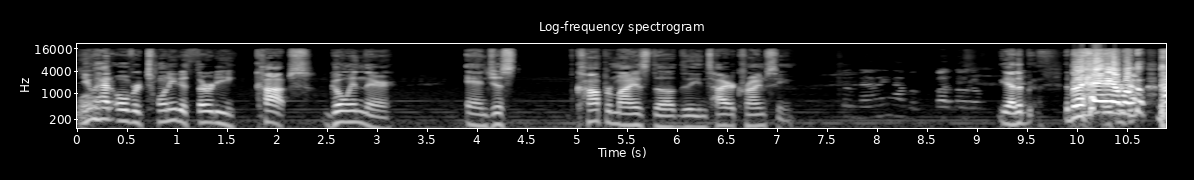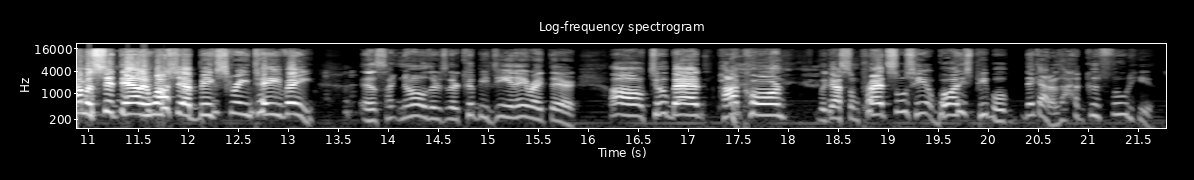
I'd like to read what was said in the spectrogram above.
you had over 20 to 30 cops go in there and just compromise the, the entire crime scene. Yeah, they're, they're like, hey, I'm gonna, I'm gonna sit down and watch that big screen TV. And it's like, no, there's there could be DNA right there. Oh, too bad. Popcorn. we got some pretzels here. Boy, these people they got a lot of good food here.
